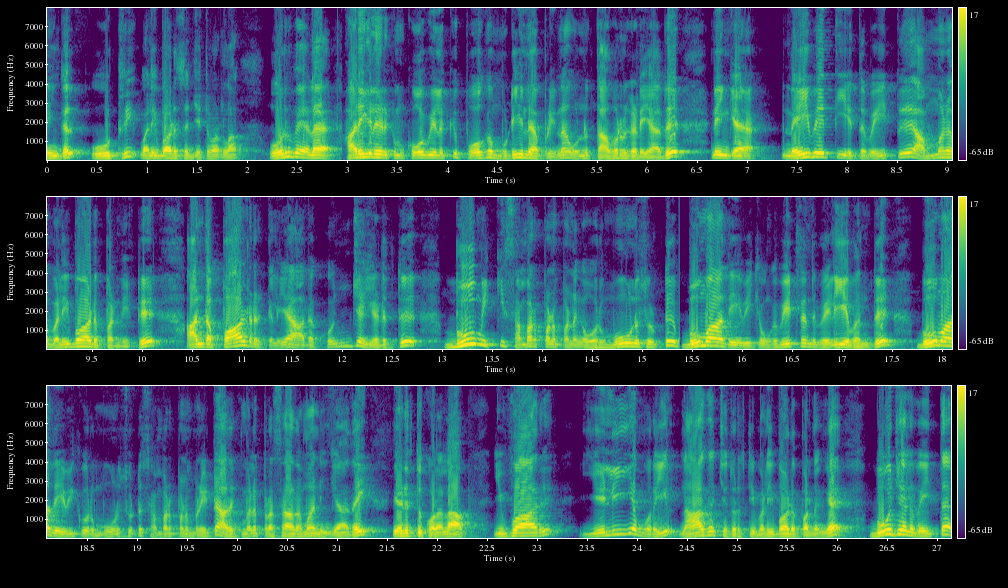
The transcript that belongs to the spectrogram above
நீங்கள் ஊற்றி வழிபாடு செஞ்சுட்டு வரலாம். ஒருவேளை அருகில் இருக்கும் கோவிலுக்கு போக முடியல அப்படின்னா ஒன்றும் தவறு கிடையாது. நீங்கள் நெய்வேத்தியத்தை வைத்து அம்மனை வழிபாடு பண்ணிவிட்டு அந்த பால் இருக்கு இல்லையா அதை கொஞ்சம் எடுத்து பூமிக்கு சமர்ப்பணம் பண்ணுங்கள் ஒரு மூணு சொட்டு பூமாதேவிக்கு உங்கள் வீட்டிலேருந்து வெளியே வந்து பூமாதேவிக்கு ஒரு மூணு சொட்டு சமர்ப்பணம் பண்ணிவிட்டு அதுக்கு மேலே பிரசாதமாக நீங்கள் அதை எடுத்துக்கொள்ளலாம். இவ்வாறு எளிய முறையில் நாக சதுர்த்தி வழிபாடு பண்ணுங்க. பூஜையில் வைத்த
